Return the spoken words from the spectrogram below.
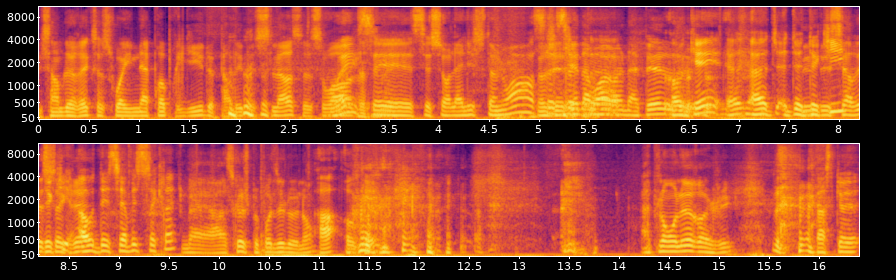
Il semblerait que ce soit inapproprié de parler de cela ce soir. oui, c'est sur la liste noire. ça, Je viens c'est, d'avoir un appel. OK. Euh, de, de- de Des- des qui? services De qui? secrets. Ah, des services secrets? Ben, en tout cas, je peux pas dire le nom. Ah, OK. Appelons-le Roger. Parce que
